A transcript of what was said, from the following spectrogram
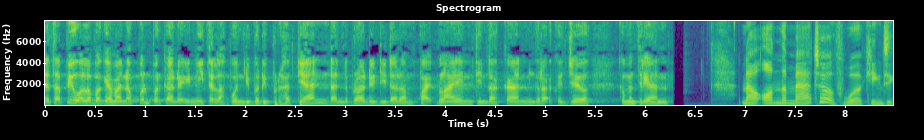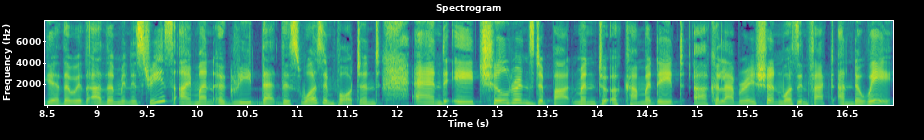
Tetapi walau bagaimanapun perkara ini telah pun diberi perhatian dan berada di dalam pipeline tindakan gerak kerja Kementerian now, on the matter of working together with other ministries, Aiman agreed that this was important, and a children's department to accommodate uh, collaboration was in fact underway.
